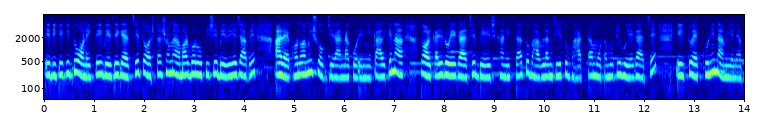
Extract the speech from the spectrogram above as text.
এদিকে কিন্তু অনেকটাই বেজে গেছে। দশটার সময় আমার বর অফিসে বেরিয়ে যাবে। আর এখনও আমি সবজি রান্না করে নিই। কালকে না তরকারি রয়ে গেছে বেশ খানিকটা। তো ভাবলাম যেহেতু ভাতটা মোটামুটি হয়ে গেছে, এই তো এক্ষুনি নামিয়ে নেব।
